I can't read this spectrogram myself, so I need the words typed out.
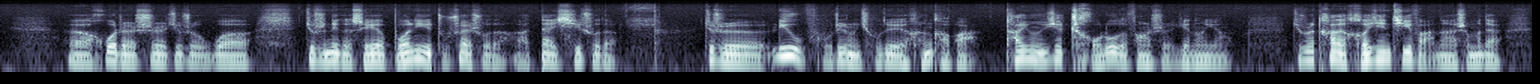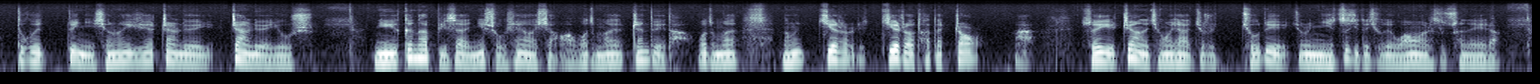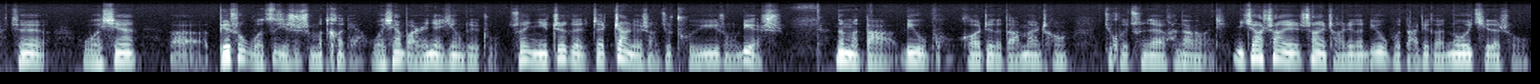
呃，或者是就是我就是那个谁伯利主帅说的啊，戴奇说的，就是利物浦这种球队很可怕。他用一些丑陋的方式也能赢，就说他的核心踢法呢什么的，都会对你形成一些战略战略优势。你跟他比赛，你首先要想啊，我怎么针对他，我怎么能接着接着他的招啊？所以这样的情况下，就是球队就是你自己的球队，往往是存在着，所以我先呃，别说我自己是什么特点，我先把人家应对住。所以你这个在战略上就处于一种劣势。那么打利物浦和这个打曼城就会存在很大的问题。你像上一上一场这个利物浦打这个诺维奇的时候，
